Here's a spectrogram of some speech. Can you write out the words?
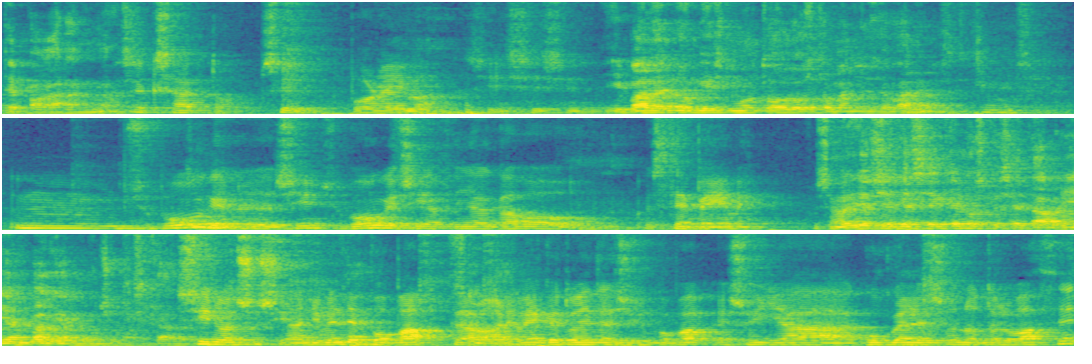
te pagarán más. Exacto, sí, por ahí va. Sí, sí, sí. ¿Y valen lo mismo todos los tamaños de banners? Mm, supongo que sí, supongo que sí, al fin y al cabo es CPM. O sea, yo sí que sé que los que se te abrían valían mucho más caros. Sí, no, eso sí, a nivel de pop-up, claro, Sí, sí. a nivel que tú entras y es un pop-up, eso ya Google eso no te lo hace.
